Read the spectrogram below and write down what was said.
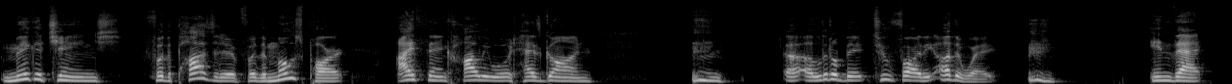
make a change for the positive for the most part, I think Hollywood has gone a, little bit too far the other way. in that,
